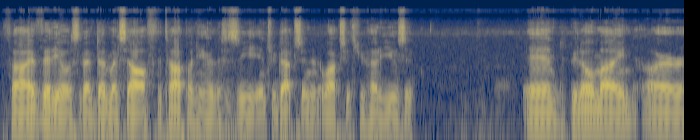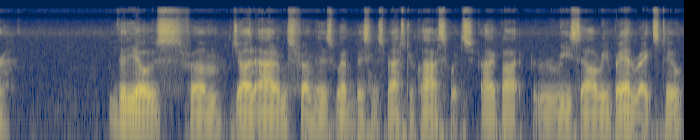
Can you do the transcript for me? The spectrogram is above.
five videos that I've done myself. The top one here, this is the introduction and it walks you through how to use it. And below mine are videos from John Adams from his Web Business Masterclass, which I bought resell rebrand rights to.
